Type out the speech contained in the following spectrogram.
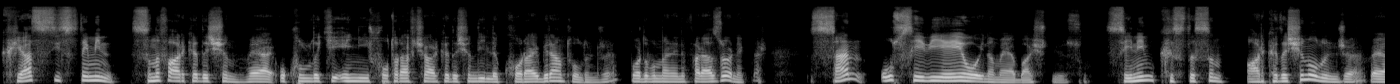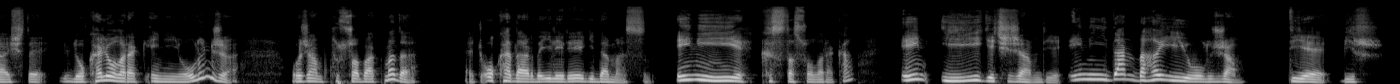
kıyas sistemin sınıf arkadaşın veya okuldaki en iyi fotoğrafçı arkadaşın değil de Koray Birant olunca bu arada bunlar hani farazi örnekler. Sen o seviyeye oynamaya başlıyorsun. Senin kıstasın arkadaşın olunca veya işte lokal olarak en iyi olunca hocam kusura bakma da evet, o kadar da ileriye gidemezsin. en iyiyi kıstas olarak al. En iyiyi geçeceğim diye. En iyiden daha iyi olacağım diye bir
